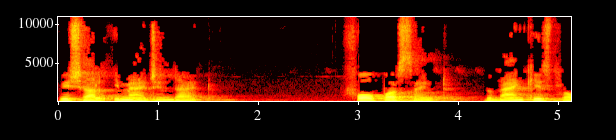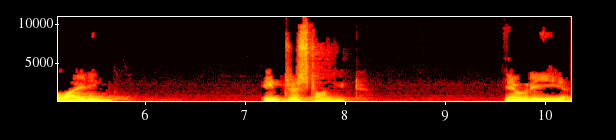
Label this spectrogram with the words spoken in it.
we shall imagine that 4% the bank is providing interest on it every year.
